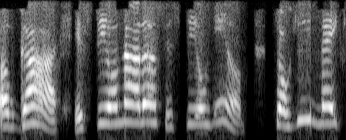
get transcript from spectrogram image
of God. It's still not us. It's still him. So he makes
